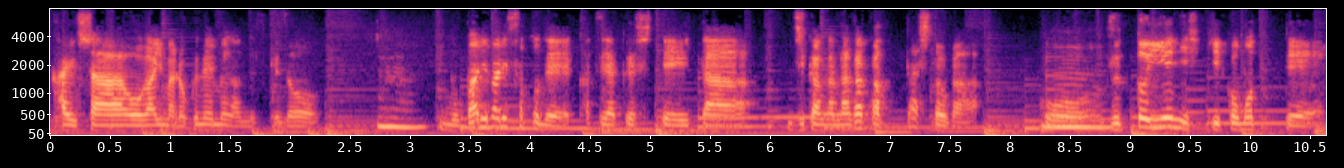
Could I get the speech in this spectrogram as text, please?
会社が今6年目なんですけど、うん、もうバリバリ外で活躍していた時間が長かった人がこう、うん、ずっと家に引きこもって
